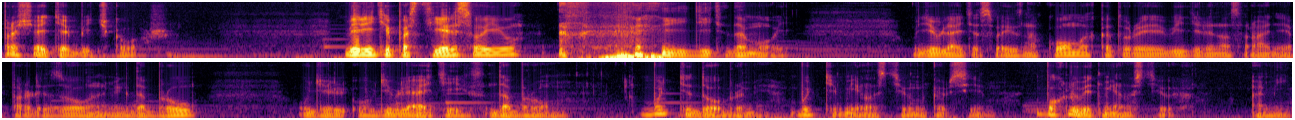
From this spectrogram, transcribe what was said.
прощайте обидчика вашу. Берите постель свою и идите домой. Удивляйте своих знакомых, которые видели нас ранее парализованными к добру. Удивляйте их добром. Будьте добрыми, будьте милостивыми ко всем. Бог любит милостивых. Аминь.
